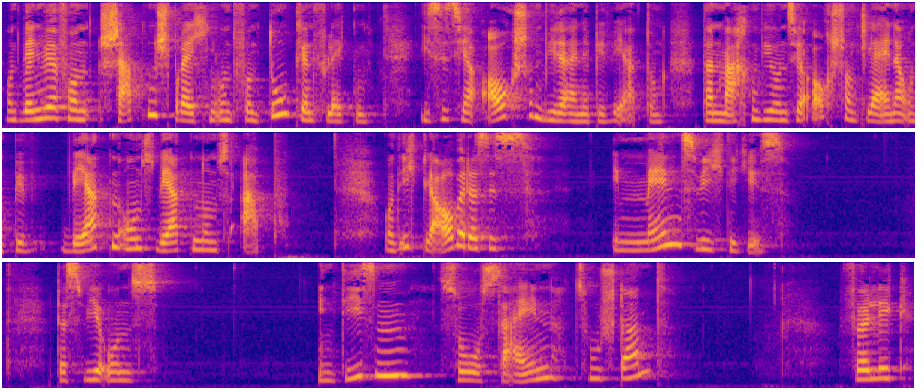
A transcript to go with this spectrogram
Und wenn wir von Schatten sprechen und von dunklen Flecken, ist es ja auch schon wieder eine Bewertung. Dann machen wir uns ja auch schon kleiner und bewerten uns, werten uns ab. Und ich glaube, dass es immens wichtig ist, dass wir uns in diesem So-Sein-Zustand völlig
